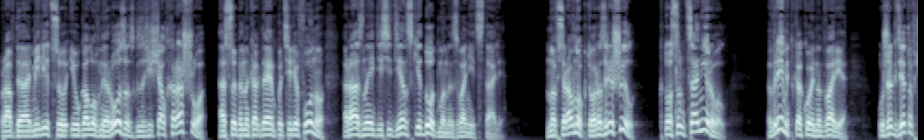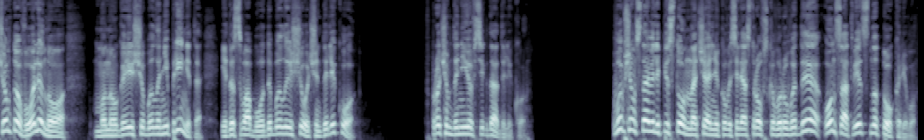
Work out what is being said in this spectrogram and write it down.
Правда, милицию и уголовный розыск защищал хорошо, особенно когда им по телефону разные диссидентские додманы звонить стали. Но все равно, кто разрешил? Кто санкционировал? Время-то какое на дворе? Уже где-то в чем-то воля, но многое еще было не принято, и до свободы было еще очень далеко. Впрочем, до нее всегда далеко. В общем, ставили пистон начальнику Василиостровского РУВД, он, соответственно, Токареву.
